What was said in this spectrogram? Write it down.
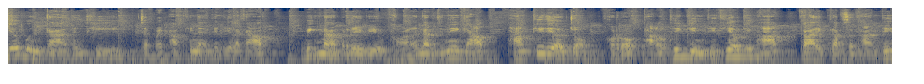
ที่ยวบึงกาฬทั้งทีจะไปพักที่ไหนกันดีล่ะครับ Big Map Review ขอแนะนำที่นี่ครับ พักที่เดียวจบ ครบทั้งที่กินที่เที่ยวที่พักใกล้กับสถานที่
